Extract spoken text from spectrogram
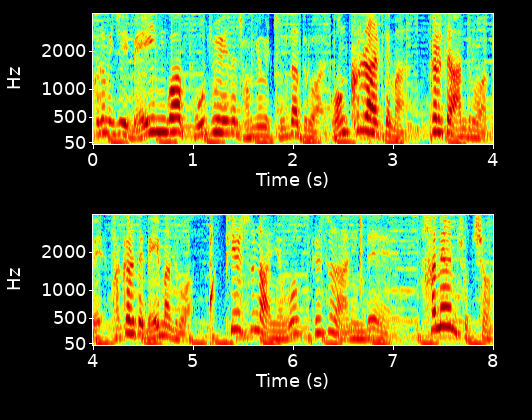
그럼 이제 메인과 보조에 있는 정령이 둘 다 들어와요. 원클을 할 때만. 다크할 때는 안 들어와. 메, 다크할 때 메인만 들어와 필수는 아니냐고? 필수는 아닌데 하면 좋죠.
